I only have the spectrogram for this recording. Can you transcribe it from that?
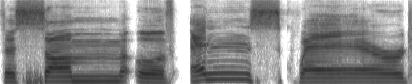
the sum of n squared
